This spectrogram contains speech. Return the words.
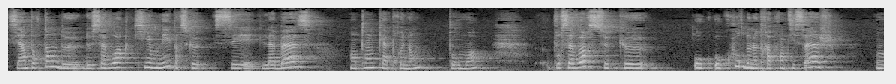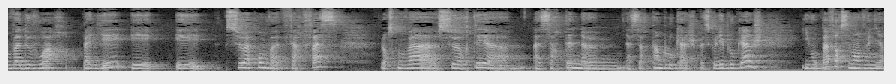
C'est important de, savoir qui on est parce que c'est la base en tant qu'apprenant pour moi pour savoir ce que, au, cours de notre apprentissage, on va devoir pallier et, ce à quoi on va faire face lorsqu'on va se heurter à, certaines, à certains blocages. Parce que les blocages, ils vont pas forcément venir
